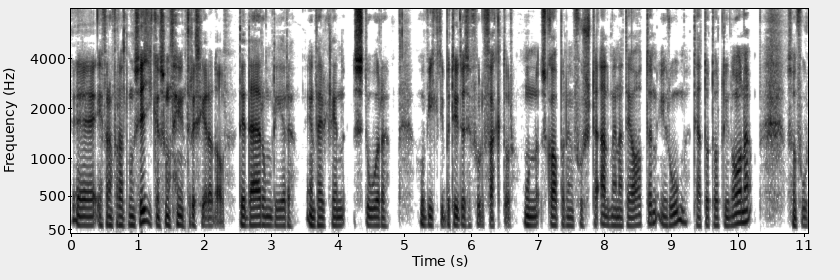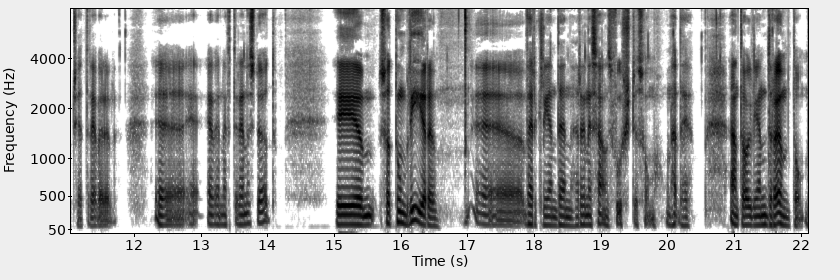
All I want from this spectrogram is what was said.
eh, är framförallt musiken som hon är intresserad av. Det är där hon blir en verkligen stor och viktig betydelsefull faktor. Hon skapar den första allmänna teatern i Rom, Teatro Tortinona, som fortsätter även, eh, även efter hennes död. Eh, så att hon blir eh, verkligen den renässansfurste som hon hade antagligen drömt om.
